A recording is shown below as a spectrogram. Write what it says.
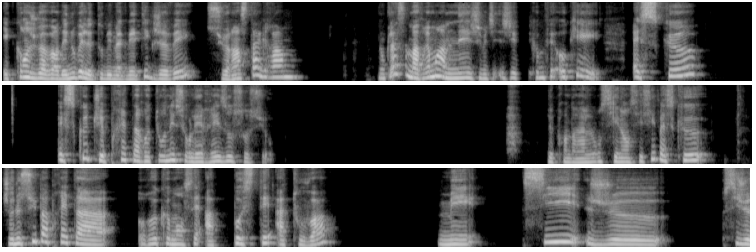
Et quand je veux avoir des nouvelles de To Be Magnetic, je vais sur Instagram. Donc là, ça m'a vraiment amené. J'ai comme fait, OK, est-ce que, est-ce que tu es prête à retourner sur les réseaux sociaux? Je vais prendre un long silence ici parce que je ne suis pas prête à recommencer à poster à tout va. Mais si je, si je,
